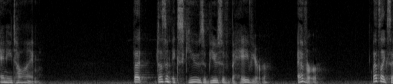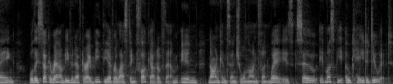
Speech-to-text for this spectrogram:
any time. That doesn't excuse abusive behavior, ever. That's like saying, well, they stuck around even after I beat the everlasting fuck out of them in non consensual, non fun ways, so it must be okay to do it.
